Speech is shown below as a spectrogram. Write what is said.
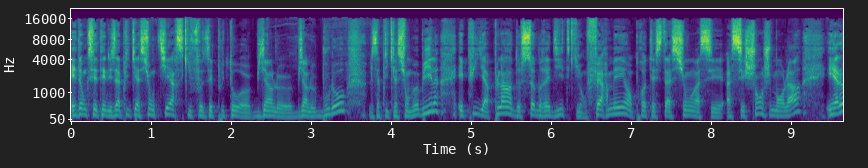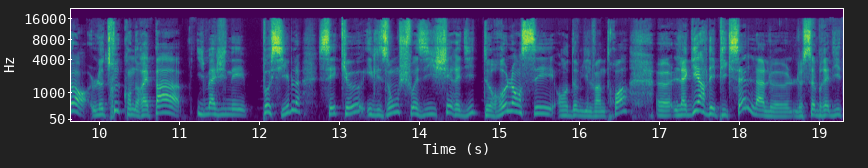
et donc c'était les applications tierces qui faisaient plutôt bien le bien le boulot les applications mobiles. Et puis il y a plein de subreddits qui ont fermé en protestation à ces, à ces changements-là. Et alors, le truc qu'on n'aurait pas imaginé possible, c'est que ils ont choisi chez Reddit de relancer en 2023 euh, la guerre des pixels, là le, le subreddit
